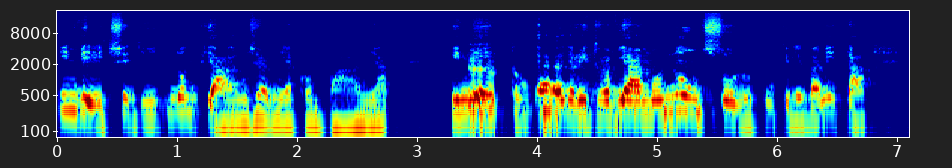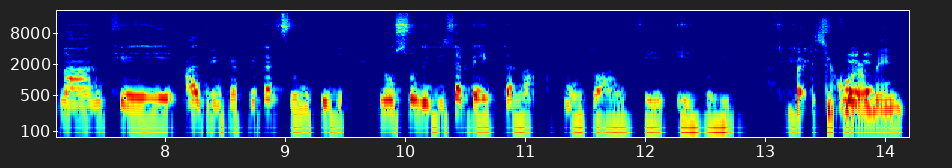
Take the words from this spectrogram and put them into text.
invece di Non piangere mia compagna. Quindi certo. eh, ritroviamo non solo Tu che le vanità, ma anche altre interpretazioni, quindi non solo Elisabetta, ma appunto anche Eboli. Beh, sicuramente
